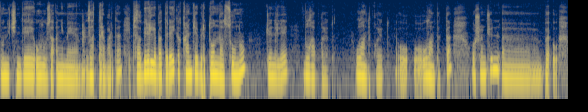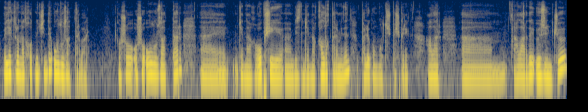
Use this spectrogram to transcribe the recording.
бунун ичинде улуу неме заттар бар да. Мисалы бир эле батарейка канча бир тонна сууну жөн эле булгап коет улантып коет улантат да. Ошон үчүн э, электронный отходдун ичинде улуу заттар бар ошо ошо улуу заттар э, жанагы общий э, биздин жанагы калдыктар менен полигонго түшпөш керек. Алар аларды өзүнчө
